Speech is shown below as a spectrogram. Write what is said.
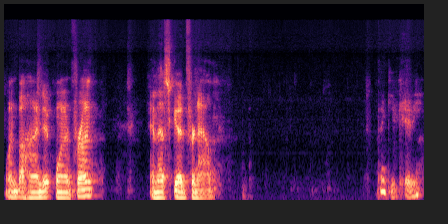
One behind it, one in front. And that's good for now. Thank you, Katie.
